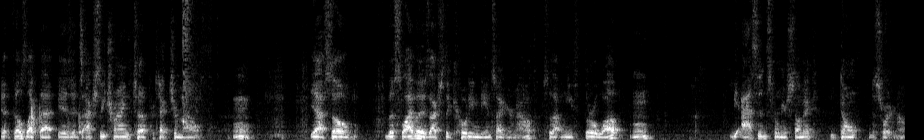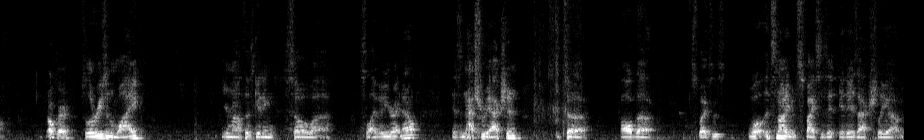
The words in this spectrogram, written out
it feels like that is it's actually trying to protect your mouth. Mm. Yeah. So the saliva is actually coating the inside of your mouth, so that when you throw up, Mm. the acids from your stomach don't destroy your mouth. Okay. So the reason why your mouth is getting so uh, salivary right now is a natural reaction to all the Spices? well, it's not even spices. It, it is actually um,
